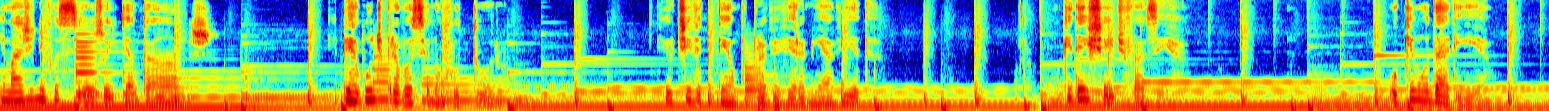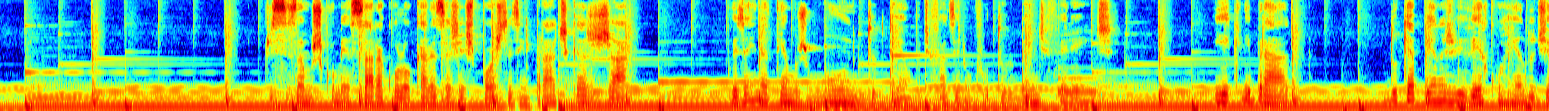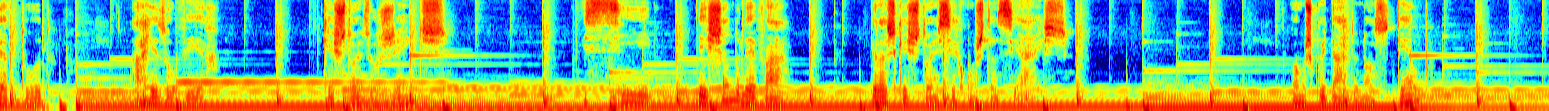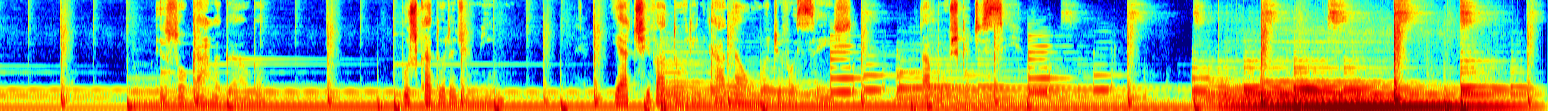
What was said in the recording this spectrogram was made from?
Imagine você aos 80 anos e pergunte para você no futuro: eu tive tempo para viver a minha vida? O que deixei de fazer? O que mudaria? Precisamos começar a colocar essas respostas em prática já, pois ainda temos muito tempo de fazer um futuro bem diferente e equilibrado do que apenas viver correndo o dia todo a resolver questões urgentes e se deixando levar pelas questões circunstanciais. Vamos cuidar do nosso tempo? Eu sou Carla Gamba, buscadora de mim e ativadora em cada uma de vocês da busca de si.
